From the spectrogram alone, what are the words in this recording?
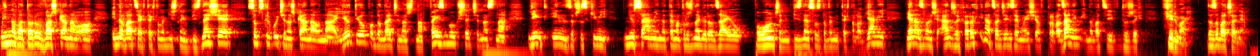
Innowatorów, wasz kanał o innowacjach technologicznych w biznesie. Subskrybujcie nasz kanał na YouTube, oglądajcie nas na Facebook, śledźcie nas na LinkedIn ze wszystkimi newsami na temat różnego rodzaju połączeń biznesu z nowymi technologiami. Ja nazywam się Andrzej Choroch i na co dzień zajmuję się wprowadzaniem innowacji w dużych firmach. Do zobaczenia.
